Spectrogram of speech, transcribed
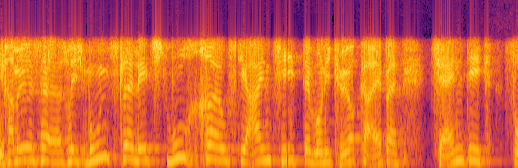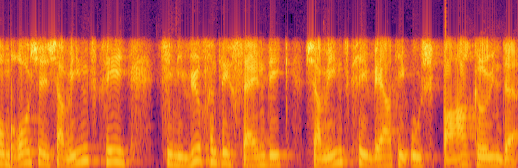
Ich habe ein bisschen schmunzeln letzte Woche auf die einen Seite, wo ich gehört habe, eben die Sendung vom Roger Schawinski, seine wöchentliche Sendung, Schawinski werde aus Spargründen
